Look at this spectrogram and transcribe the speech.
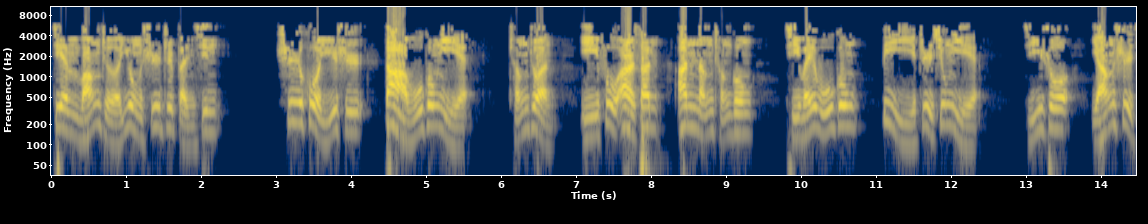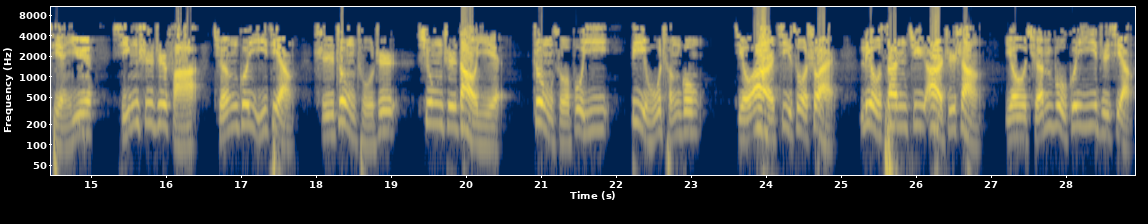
见王者用师之本心。师或于师，大无功也。”成传以负二三，安能成功？岂为无功，必以至凶也。即说杨氏简曰。行师之法，全归一将，使众处之，凶之道也。众所不依，必无成功。九二既作帅，六三居二之上，有全部归一之象。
